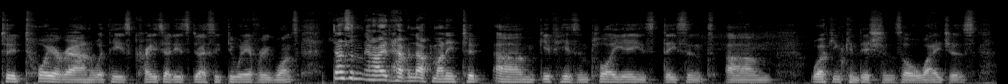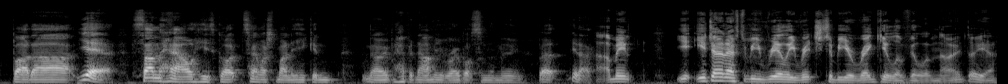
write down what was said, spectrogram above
to toy around with these crazy ideas to actually do whatever he wants. Doesn't quite have enough money to um, give his employees decent um, working conditions or wages. But uh, yeah, somehow he's got so much money he can you know have an army of robots on the moon. But you know, I mean, you, you don't have to be really rich to be a regular villain, though, do you?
